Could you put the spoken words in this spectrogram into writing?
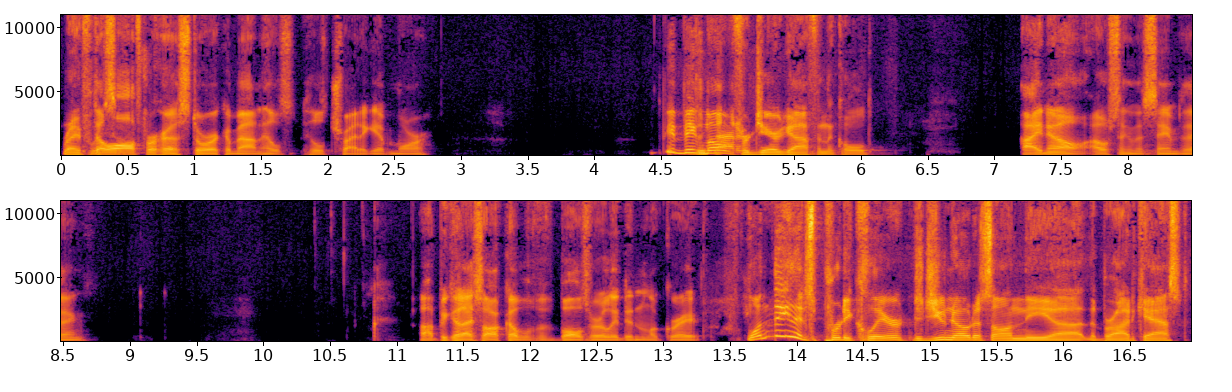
rightfully. They'll so. offer a historic amount. He'll he'll try to get more. Be a big the moment matter- for Jared Goff in the cold. I know. I was thinking the same thing. Uh, because I saw a couple of balls early, didn't look great. One thing that's pretty clear. Did you notice on the uh, the broadcast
